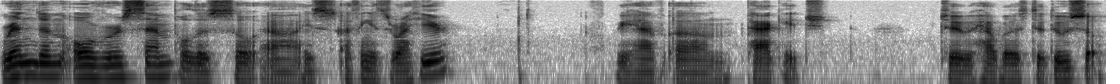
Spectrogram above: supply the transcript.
random oversampler. So uh, is I think it's right here. We have um, package to help us to do so.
